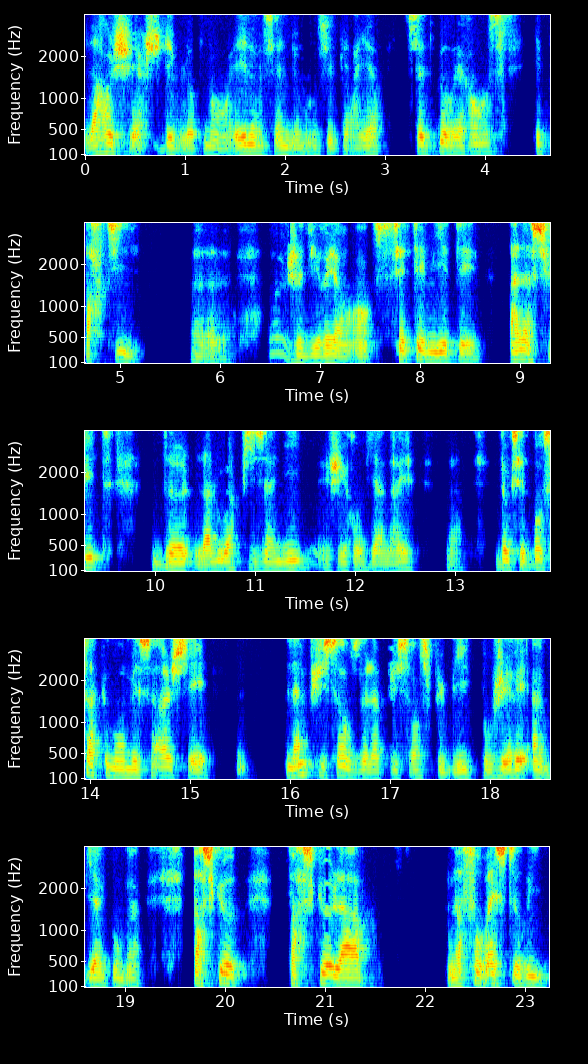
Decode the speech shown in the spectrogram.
la recherche, développement et l'enseignement supérieur, cette cohérence est partie, euh, je dirais, en, en s'est émiettée à la suite de la loi Pisani, j'y reviendrai. Donc c'est pour ça que mon message, c'est l'impuissance de la puissance publique pour gérer un bien commun. Parce que, parce que la, la foresterie,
